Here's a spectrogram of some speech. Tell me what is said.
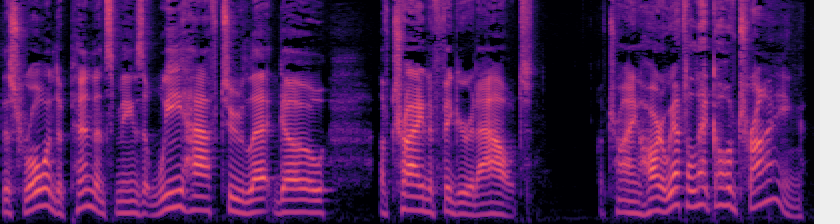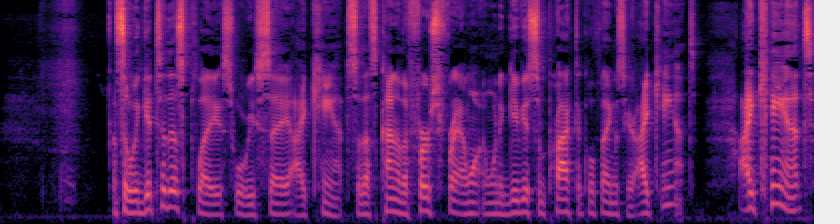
This role in dependence means that we have to let go of trying to figure it out, of trying harder. We have to let go of trying. And so we get to this place where we say, I can't. So that's kind of the first frame. I want, I want to give you some practical things here. I can't. I can't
